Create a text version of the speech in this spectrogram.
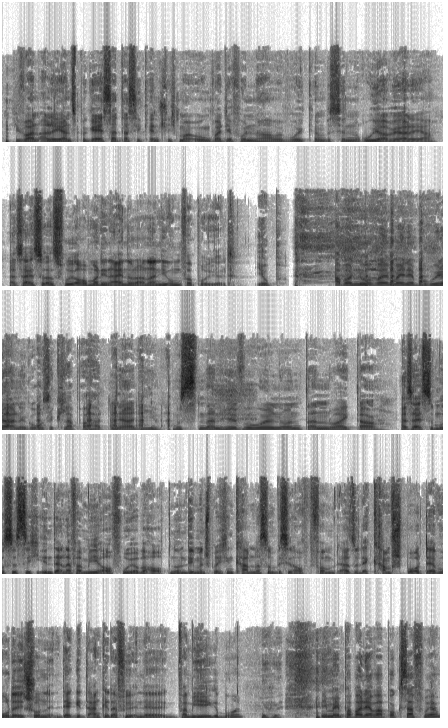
die waren alle ganz begeistert, dass ich endlich mal irgendwas gefunden habe, wo ich ein bisschen ruhiger werde, ja. Das heißt, du hast früher auch mal den einen oder anderen Jungen verprügelt. Jupp. Aber nur weil meine Brüder eine große Klappe hatten, ja. Die mussten dann Hilfe holen und dann war ich da. Das heißt, du musstest dich in deiner Familie auch früher behaupten und dementsprechend kam das so ein bisschen auch vom, also der Kampfsport, der wurde schon, der Gedanke dafür in der Familie geboren? Nee, mein Papa, der war Boxer früher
